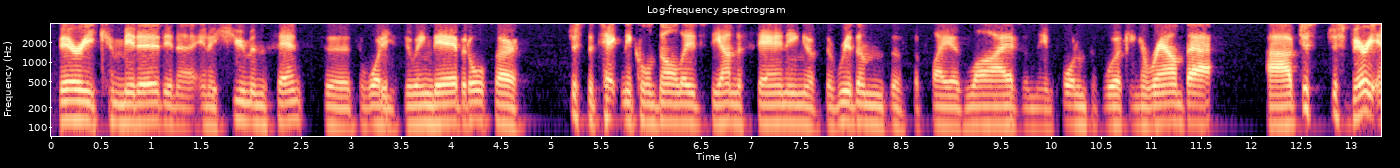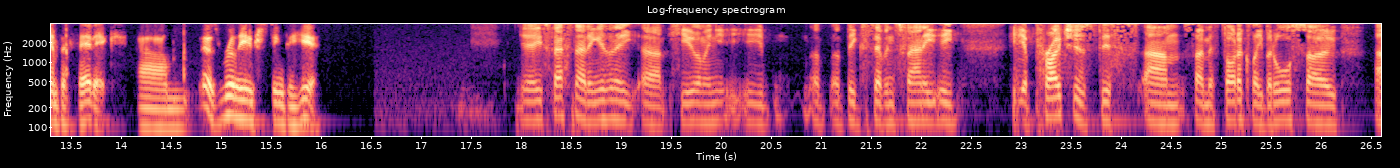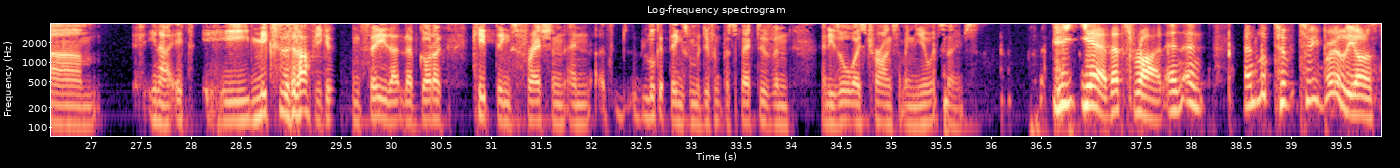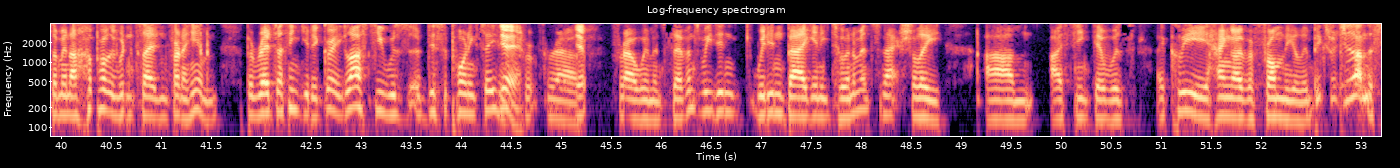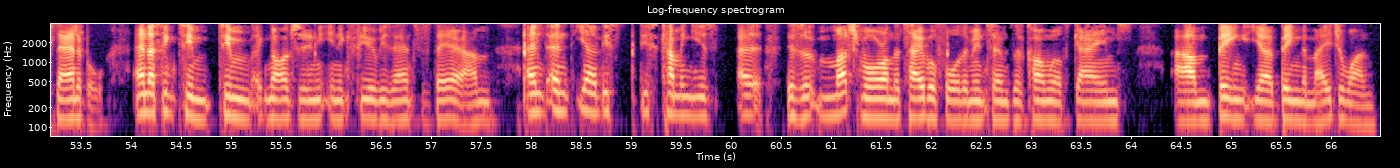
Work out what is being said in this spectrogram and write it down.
very committed in a in a human sense to, to what he's doing there, but also just the technical knowledge, the understanding of the rhythms of the players' lives and the importance of working around that. Uh, just, just very empathetic. Um, it was really interesting to hear. Yeah, he's fascinating, isn't he, um, Hugh? I mean, you, you, a, a, big Sevens fan. He he, he approaches this um, so methodically, but also um, you know, it, he mixes it up. You can see that they've got to keep things fresh and, and look at things from a different perspective, and, and he's always trying something new. It seems. He, yeah, that's right. And and and look, to to be brutally honest, I mean, I probably wouldn't say it in front of him, but Reg, I think you'd agree. Last year was a disappointing season yeah. for, for our yep. for our women's sevens. We didn't we didn't bag any tournaments, and actually, um, I think there was a clear hangover from the Olympics, which is understandable. And I think Tim Tim acknowledged it in, in a few of his answers there. Um, and and you know this this coming years, uh, there's a, much more on the table for them in terms of Commonwealth Games um, being you know being the major one.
